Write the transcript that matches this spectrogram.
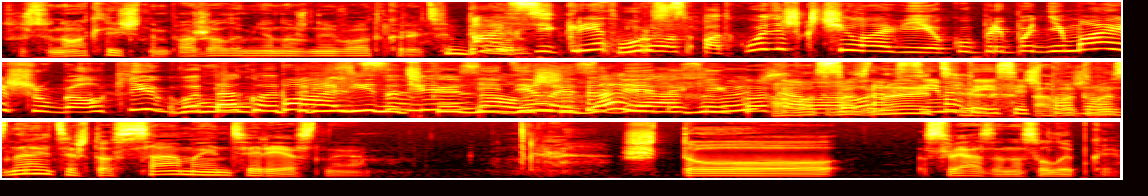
Слушайте, ну отлично, пожалуй, мне нужно его открыть. А секрет Курс- просто. Подходишь к человеку, приподнимаешь уголки Вот губ вот пальцами резиночкой за уши завязываешь. А вот вы 47 знаете, тысяч, а вот вы знаете, что самое интересное, что связано с улыбкой.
